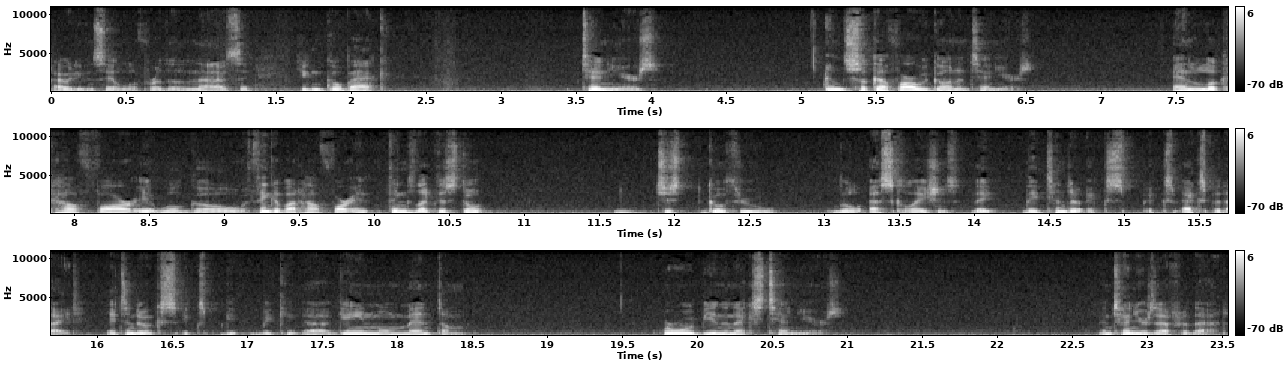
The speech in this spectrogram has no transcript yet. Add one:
I would even say a little further than that. I would say you can go back 10 years and just look how far we've gone in 10 years. And look how far it will go. Think about how far. things like this don't just go through little escalations. They, they tend to ex, ex, expedite, they tend to ex, uh, gain momentum where will we be in the next 10 years? And 10 years after that?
